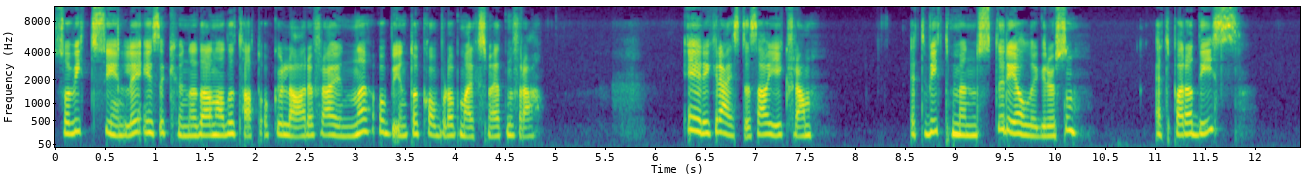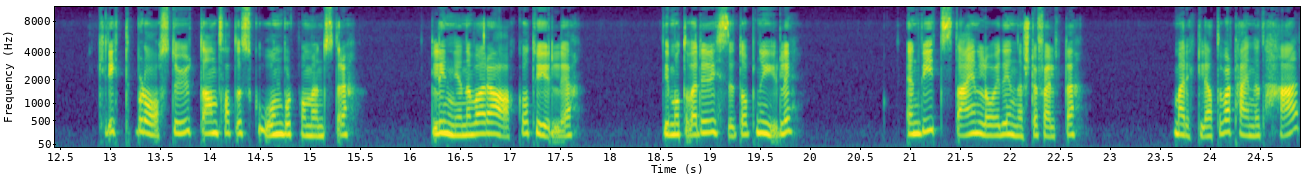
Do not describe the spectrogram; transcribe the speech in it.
så vidt synlig i sekundet da han hadde tatt okularet fra øynene og begynt å koble oppmerksomheten fra. Erik reiste seg og gikk fram. Et hvitt mønster i oljegrusen. Et paradis, Kritt blåste ut da han satte skoen bortpå mønsteret. Linjene var rake og tydelige. De måtte være risset opp nylig. En hvit stein lå i det innerste feltet. Merkelig at det var tegnet her.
